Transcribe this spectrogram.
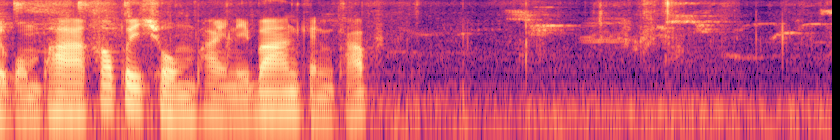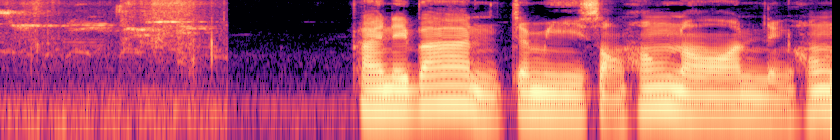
ดี๋ยวผมพาเข้าไปชมภายในบ้านกันครับ ภายในบ้านจะมี 2 ห้องนอน 1 ห้อง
